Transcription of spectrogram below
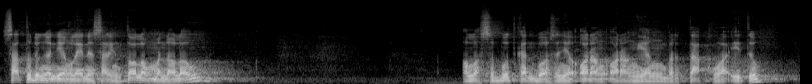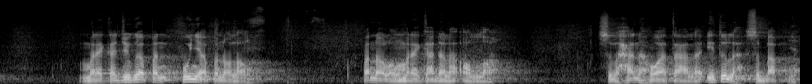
satu dengan yang lainnya saling tolong menolong Allah sebutkan bahwasanya orang-orang yang bertakwa itu mereka juga pen, punya penolong. Penolong mereka adalah Allah. Subhanahu wa taala. Itulah sebabnya.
